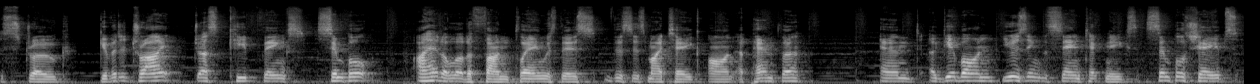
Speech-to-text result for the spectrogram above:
stroke. Give it a try, just keep things simple. I had a lot of fun playing with this. This is my take on a panther and a gibbon using the same techniques, simple shapes,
